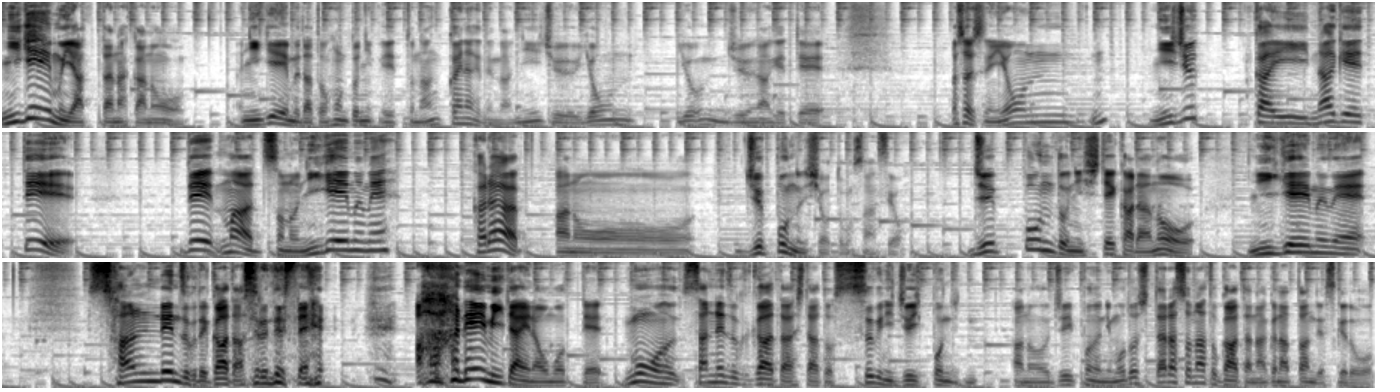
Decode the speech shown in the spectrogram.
2ゲームやった中の2ゲームだと本当に、えっと、何回投げてるんだ ?24、40投げて、そうですね、4、20回投げて、で、まあ、その2ゲーム目から、あのー、10ポンドにしようと思ってたんですよ。10ポンドにしてからの2ゲーム目、3連続でガーターするんですねあれみたいな思ってもう3連続ガーターした後すぐに11本あの11本に戻したらその後ガーターなくなったんですけど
